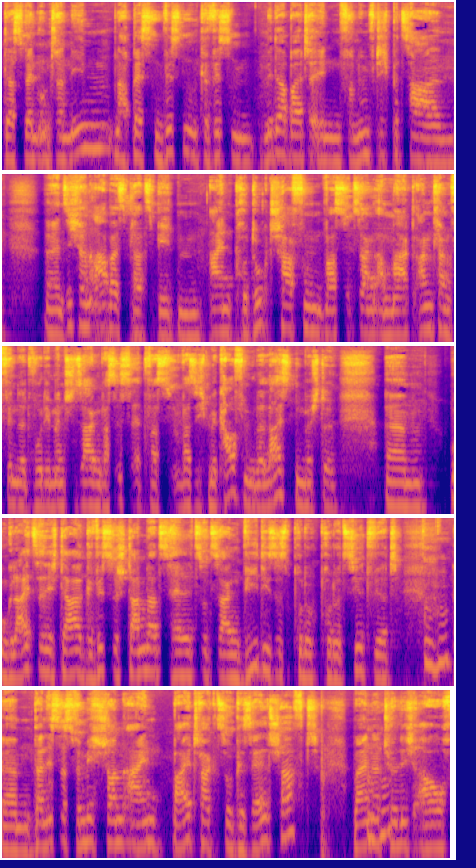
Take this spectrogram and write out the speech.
dass wenn Unternehmen nach bestem Wissen und Gewissen MitarbeiterInnen vernünftig bezahlen, äh, einen sicheren Arbeitsplatz bieten, ein Produkt schaffen, was sozusagen am Markt Anklang findet, wo die Menschen sagen, das ist etwas, was ich mir kaufen oder leisten möchte, ähm, und gleichzeitig da gewisse Standards hält, sozusagen, wie dieses Produkt produziert wird, mhm. ähm, dann ist das für mich schon ein Beitrag zur Gesellschaft, weil mhm. natürlich auch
